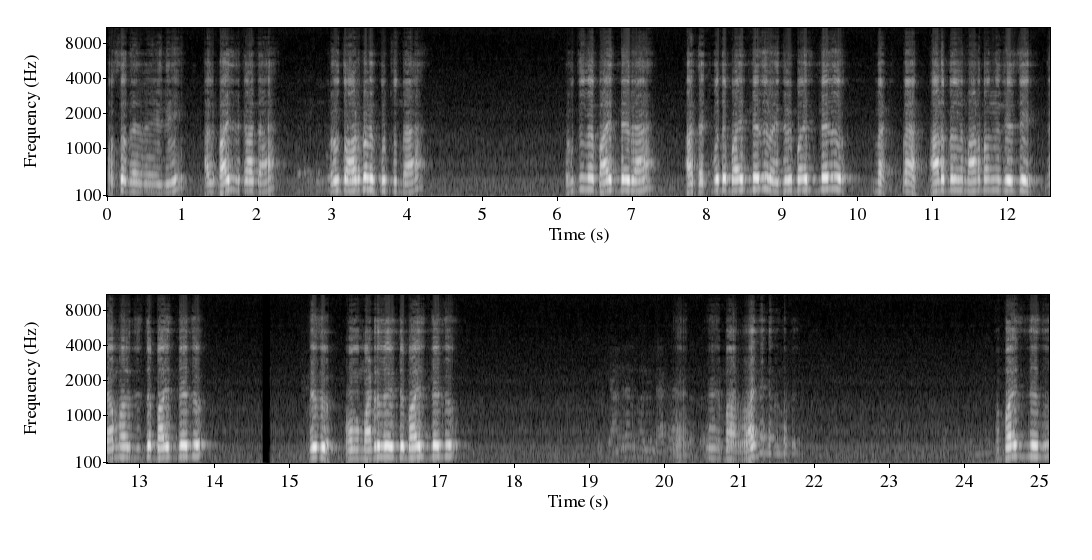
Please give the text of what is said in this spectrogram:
వస్తుంది ఇది. వాళ్ళ బాధ్యత కాదా? ప్రభుత్వం ఆడుకోవడానికి కూర్చుందా? ప్రభుత్వం బాధ్యత లేదా? ఆ చచ్చిపోతే బాధ్యత లేదు రైతులకు బాధ్యత లేదు. ఆడపిల్లని మానభంగం చేసి గ్రామాలు చేస్తే బాధ్యత లేదు. లేదు ఒక మండలి అయితే బాధ్యత లేదు. మా రాజ్యం బాధ్యత లేదు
